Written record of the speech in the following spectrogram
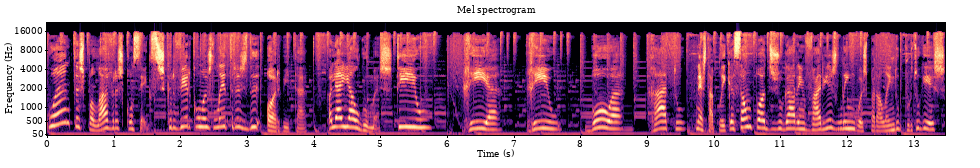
Quantas palavras consegues escrever com as letras de órbita? Olha aí algumas: tio, ria, rio, boa, rato. Nesta aplicação podes jogar em várias línguas para além do português.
